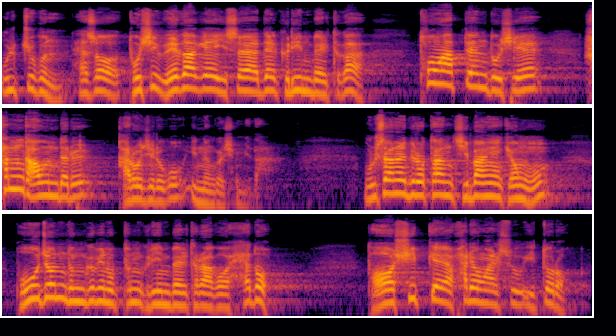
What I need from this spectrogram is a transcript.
울주군 해서 도시 외곽에 있어야 될 그린벨트가 통합된 도시의 한 가운데를 가로지르고 있는 것입니다. 울산을 비롯한 지방의 경우 보존 등급이 높은 그린벨트라고 해도 더 쉽게 활용할 수 있도록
